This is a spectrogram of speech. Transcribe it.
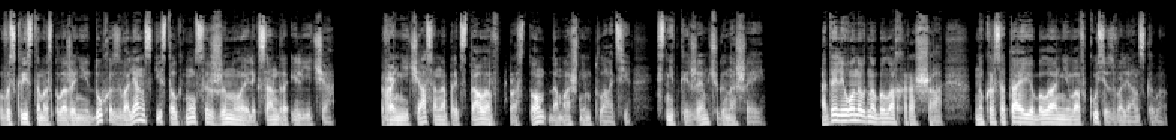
в искристом расположении духа Зволянский столкнулся с женой Александра Ильича. В ранний час она предстала в простом домашнем платье с ниткой жемчуга на шее. Адель Ионовна была хороша, но красота ее была не во вкусе Зволянского.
